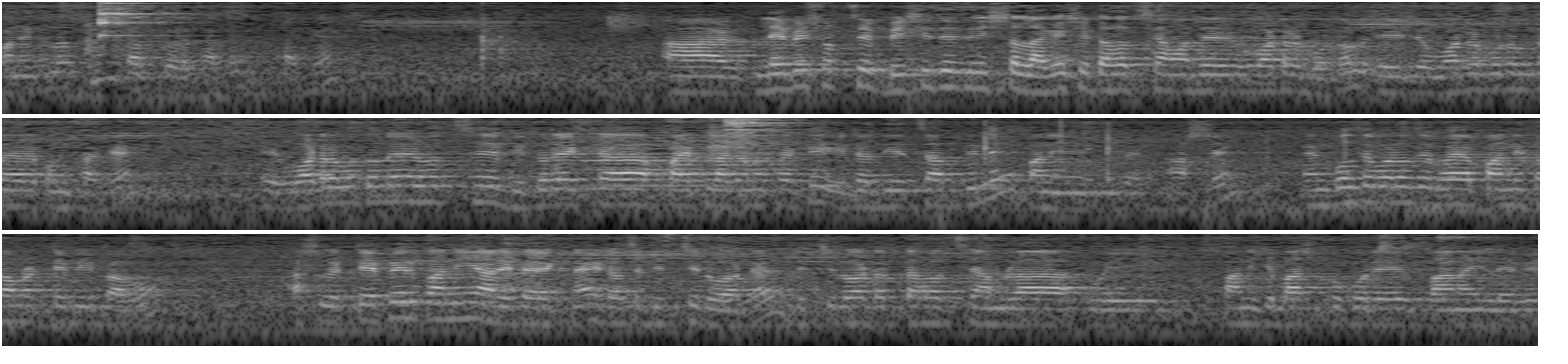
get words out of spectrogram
পানি ঢালার সময় কাজ করে থাকে থাকে। আর ল্যাবে সবচেয়ে বেশি যে জিনিসটা লাগে সেটা হচ্ছে আমাদের ওয়াটার বোতল এই যে ওয়াটার বোতলটা এরকম থাকে। এই ওয়াটার বোতলের হচ্ছে ভিতরে একটা পাইপ লাগানো থাকে। এটা দিয়ে চাপ দিলে পানি আসে। এন্ড বলতে পারো যে ভাইয়া পানি তো আমরা টেপেই পাবো। আসলে টেপের পানি আর এটা এক না, এটা হচ্ছে ডিস্টিল ওয়াটার ডিস্টিল ওয়াটারটা হচ্ছে আমরা ওই পানিকে বাষ্প করে বানাই লেবে।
